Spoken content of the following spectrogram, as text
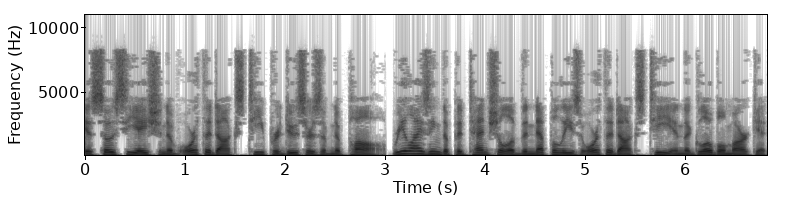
Association of Orthodox Tea Producers of Nepal, realizing the potential of the Nepalese Orthodox tea in the global market,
